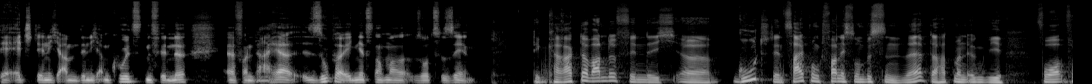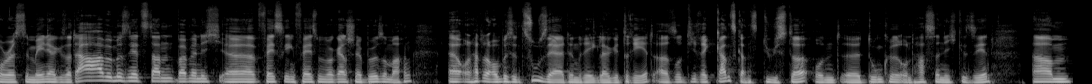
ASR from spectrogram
der Edge, den ich am, den ich am coolsten finde. Äh, von daher super, ihn jetzt nochmal so zu sehen. Den Charakterwandel finde ich äh, gut. Den Zeitpunkt fand ich so ein bisschen, ne? Da hat man irgendwie vor, vor WrestleMania gesagt, ah, wir müssen jetzt dann, weil wir nicht äh, Face gegen Face, müssen wir ganz schnell böse machen. Äh, und hat dann auch ein bisschen zu sehr den Regler gedreht. Also direkt ganz, ganz düster und äh, dunkel und hast du nicht gesehen. Ähm,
